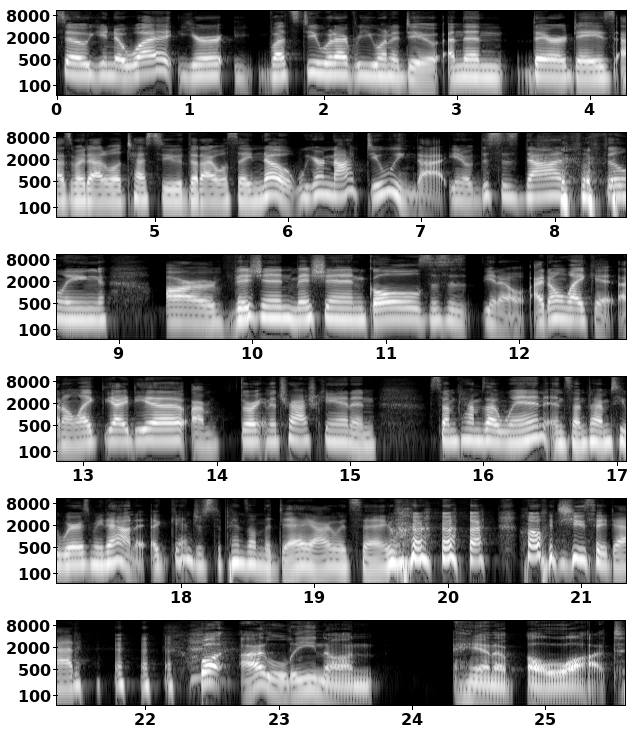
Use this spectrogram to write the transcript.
So you know what? You're let's do whatever you want to do. And then there are days, as my dad will attest to, that I will say, no, we are not doing that. You know, this is not fulfilling our vision, mission, goals. This is, you know, I don't like it. I don't like the idea. I'm throwing in the trash can and sometimes I win and sometimes he wears me down. It again just depends on the day, I would say. what would you say, Dad? well, I lean on Hannah a lot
